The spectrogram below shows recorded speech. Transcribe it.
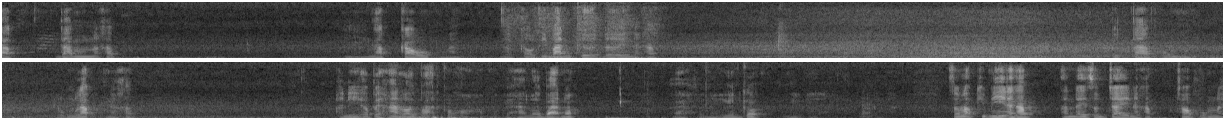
รักดำนะครับอืมรักเก่านะครับ รักเก่าที่บ้านเกิดเลยนะครับปิดตาผมลงรักนะครับ อันนี้เอาไปห้าร้อยบาทก็พอครับเอาไปห้าร้อยบาทเนาะอะส่วนอื่นก็สำหรับคลิปนี้นะครับ ท่านใดสนใจนะครับ ชอบองค์ไหน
